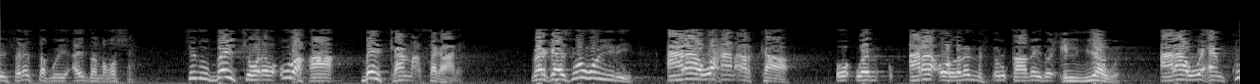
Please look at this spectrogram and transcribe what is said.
alfarastaq weeye ayda noqosha siduu beytkii horeba u lahaa beytkaana isagaa leh markaasu wuxuu yidhi araa waxaan arkaa araa oo laba mafcuul qaadayd oo cilmiyaa wey araa waxaan ku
